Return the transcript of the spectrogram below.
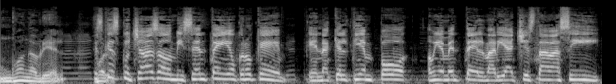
un Juan Gabriel? Es que escuchabas a don Vicente y yo creo que en aquel tiempo, obviamente el mariachi estaba así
